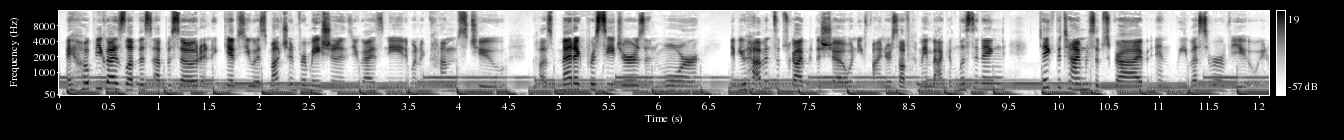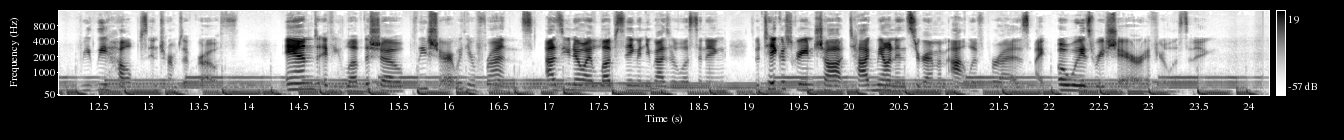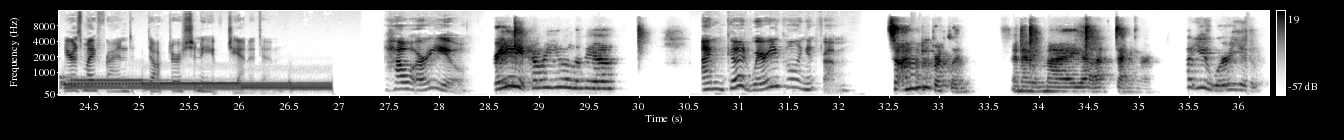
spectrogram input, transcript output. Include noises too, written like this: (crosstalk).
I hope you guys love this episode and it gives you as much information as you guys need when it comes to cosmetic procedures and more. If you haven't subscribed to the show and you find yourself coming back and listening, take the time to subscribe and leave us a review. It really helps in terms of growth. And if you love the show, please share it with your friends. As you know, I love seeing when you guys are listening. So take a screenshot, tag me on Instagram. I'm at Liv Perez. I always reshare if you're listening. Here's my friend, Dr. Chaneve Jeanniton. How are you? Great. How are you, Olivia? I'm good. Where are you calling in from? So I'm in Brooklyn and I'm in my uh, dining room. How about you? Where are you?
